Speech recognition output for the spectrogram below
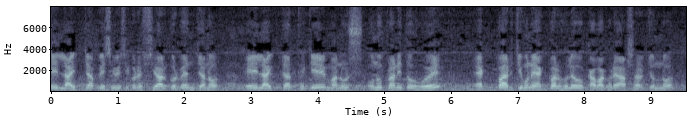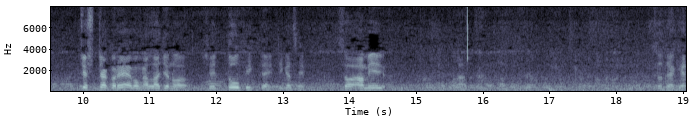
এই লাইভটা বেশি বেশি করে শেয়ার করবেন যেন এই লাইভটা থেকে মানুষ অনুপ্রাণিত হয়ে একবার, জীবনে একবার হলেও কাবা ঘরে আসার জন্য চেষ্টা করে এবং আল্লাহ যেন সেই তৌফিক দেয়, ঠিক আছে? সো আমি তো দেখেন,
